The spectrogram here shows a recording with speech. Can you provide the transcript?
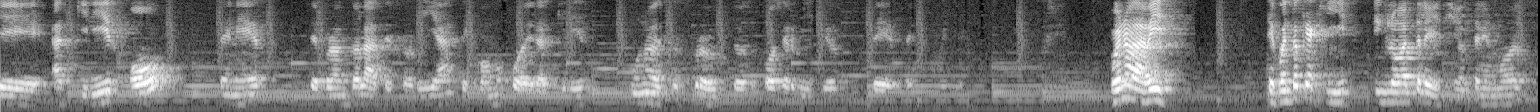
eh, adquirir o tener de pronto la asesoría de cómo poder adquirir uno de estos productos o servicios de esta inmobiliaria. Bueno, David, te cuento que aquí en Global Televisión tenemos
